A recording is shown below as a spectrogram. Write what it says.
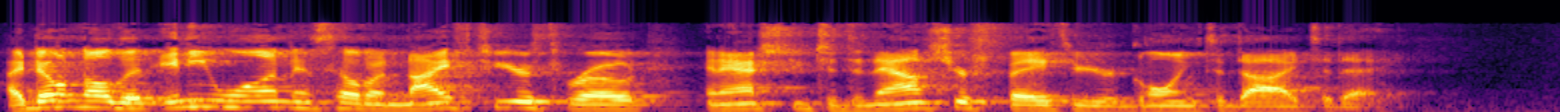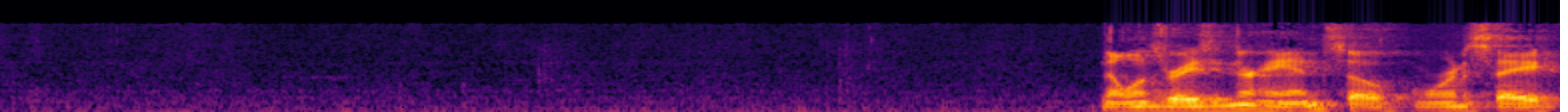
I don't know that anyone has held a knife to your throat and asked you to denounce your faith or you're going to die today. No one's raising their hand, so we're going to say,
